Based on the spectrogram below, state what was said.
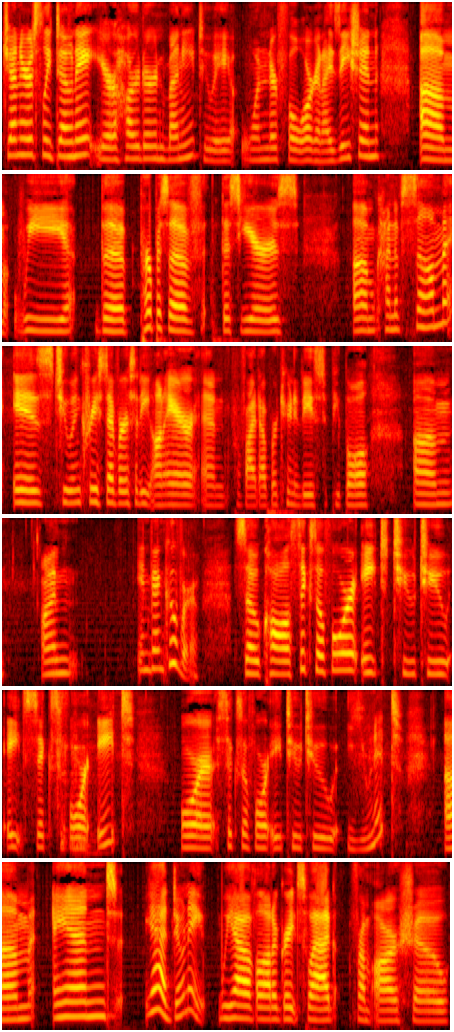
generously donate your hard-earned money to a wonderful organization. Um, we the purpose of this year's um, kind of sum is to increase diversity on air and provide opportunities to people um, on in Vancouver. So call 604-822-8648 or 604-822-UNIT. Um, and yeah, donate. We have a lot of great swag from our show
